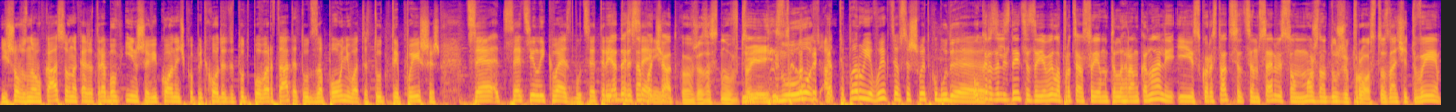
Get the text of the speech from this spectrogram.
йшов знову в касу. Вона каже, треба в інше віконечко підходити, тут повертати, тут заповнювати, тут ти пишеш. Це, це цілий квест був. Це три Я три десь на початку вже заснув твоєї. Ну, а тепер уяви, як це все швидко буде. Укрзалізниця заявила про це в своєму телеграм-каналі, і скористатися цим сервісом можна дуже просто. Значить, ви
